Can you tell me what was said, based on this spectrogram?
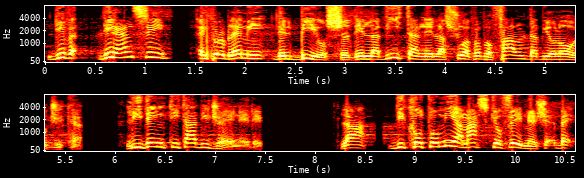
dinanzi ai problemi del bios, della vita nella sua propria falda biologica, l'identità di genere, la dicotomia maschio-femmina. Cioè, beh,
